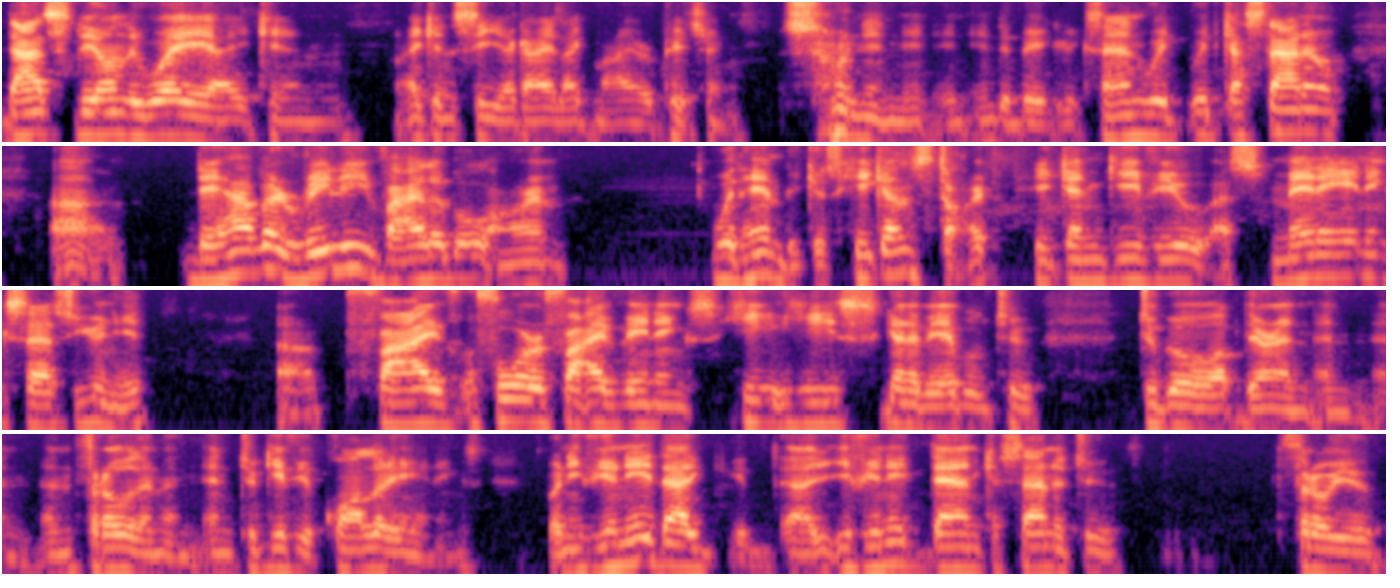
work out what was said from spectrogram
that's the only way I can I can see a guy like Meyer pitching soon in, in, in the big leagues. And with with Castano, uh, they have a really valuable arm with him because he can start. He can give you as many innings as you need. Uh, five, four or five innings. He he's gonna be able to to go up there and and, and, and throw them and, and to give you quality innings. But if you need that, uh, if you need Dan Castano to throw you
